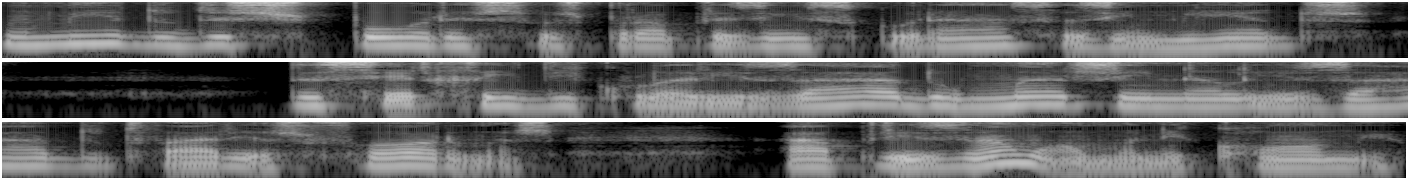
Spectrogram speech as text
Um medo de expor as suas próprias inseguranças e medos, de ser ridicularizado marginalizado de várias formas, à prisão, ao manicômio.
